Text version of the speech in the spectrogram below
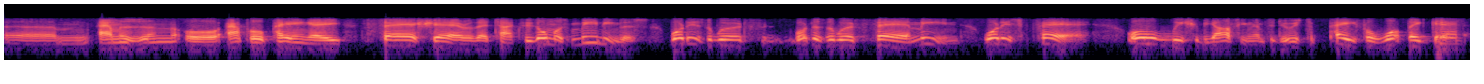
um, Amazon or Apple paying a fair share of their tax is almost meaningless. What is the word? What does the word fair mean? What is fair? All we should be asking them to do is to pay for what they get.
